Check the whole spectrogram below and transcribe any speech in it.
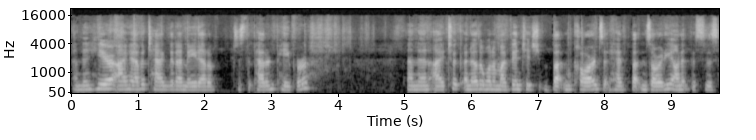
And then here I have a tag that I made out of just the patterned paper. And then I took another one of my vintage button cards that had buttons already on it. This is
